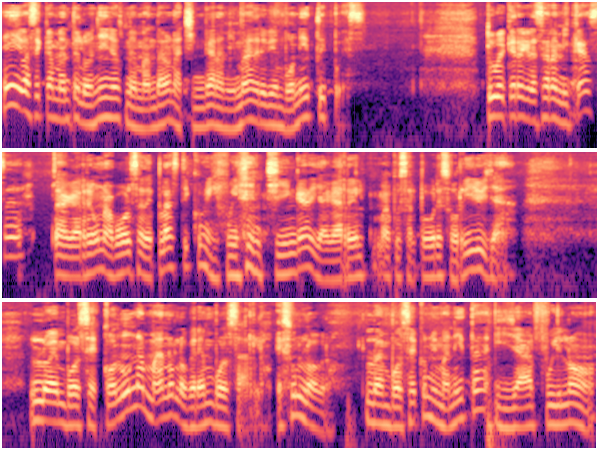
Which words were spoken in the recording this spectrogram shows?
Y básicamente los niños me mandaron a chingar a mi madre bien bonito y pues tuve que regresar a mi casa, agarré una bolsa de plástico y fui en chinga y agarré el, pues al pobre zorrillo y ya lo embolsé. Con una mano logré embolsarlo. Es un logro. Lo embolsé con mi manita y ya fui lo...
